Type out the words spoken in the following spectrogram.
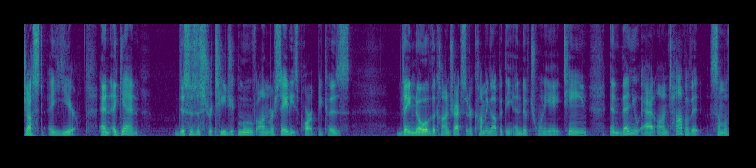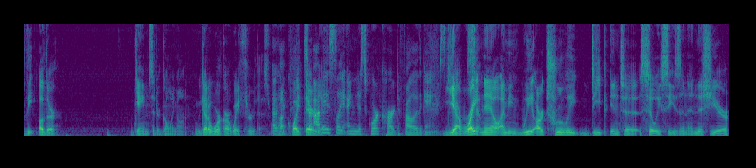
just a year. And again, this is a strategic move on Mercedes' part because they know of the contracts that are coming up at the end of 2018. And then you add on top of it some of the other games that are going on. We got to work our way through this. We're Okay. not quite there so yet. obviously, I need a scorecard to follow the games. Yeah, right So- now, I mean, we are truly deep into silly season, and this year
